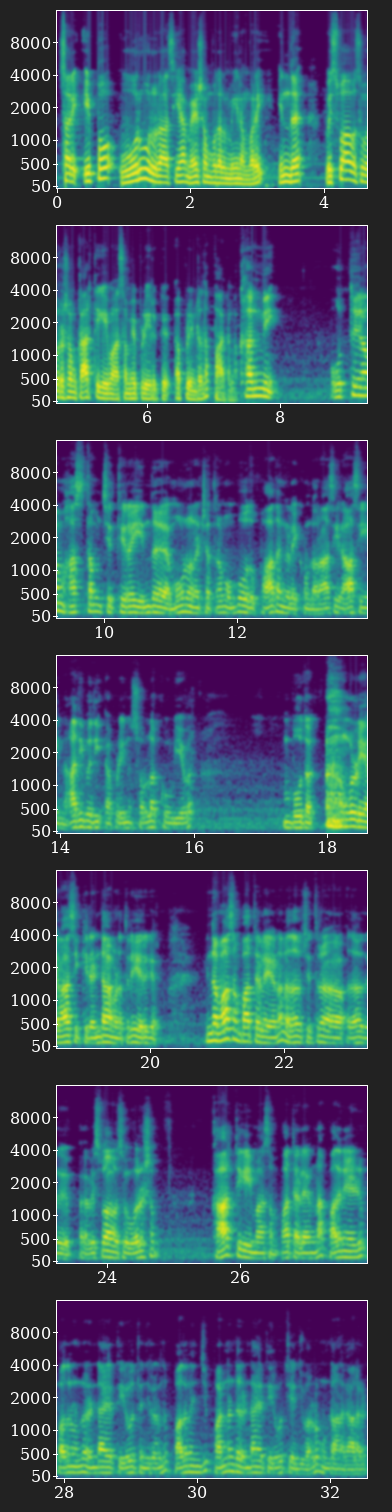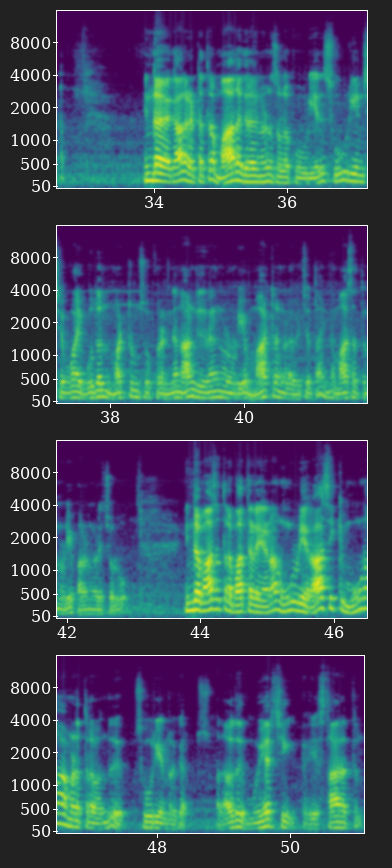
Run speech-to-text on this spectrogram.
சரி இப்போது ஒரு ஒரு ராசியாக மேஷம் முதல் மீனம் வரை இந்த விஸ்வாவசு வருஷம் கார்த்திகை மாதம் எப்படி இருக்குது அப்படின்றத பார்க்கலாம். கன்னி உத்திரம் ஹஸ்தம் சித்திரை இந்த மூணு நட்சத்திரம் ஒம்பது பாதங்களை கொண்ட ராசி ராசியின் அதிபதி அப்படின்னு சொல்லக்கூடியவர் புதன். உங்களுடைய ராசிக்கு ரெண்டாம் இடத்துல இருக்கார். இந்த மாதம் பார்த்தலையானால் அதாவது சித்ரா அதாவது அஹ், விஸ்வாவசு வருஷம் கார்த்திகை மாதம் பார்த்தலைன்னா பதினேழு பதினொன்று ரெண்டாயிரத்தி இருபத்தஞ்சிலேருந்து பதினஞ்சு பன்னெண்டு ரெண்டாயிரத்தி இருபத்தி அஞ்சு வரலும் உண்டான காலகட்டம். இந்த காலகட்டத்தில் மாத கிரகங்கள்னு சொல்லக்கூடியது சூரியன் செவ்வாய் புதன் மற்றும் சுக்கரன். இந்த நான்கு கிரகங்களுடைய மாற்றங்களை வச்சு தான் இந்த மாதத்தினுடைய பலன்களை சொல்லுவோம் இந்த மாதத்தில் பார்த்தடையானால் உங்களுடைய ராசிக்கு மூணாம் இடத்துல வந்து சூரியன் இருக்கார். அதாவது முயற்சி ஸ்தானத்தில்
